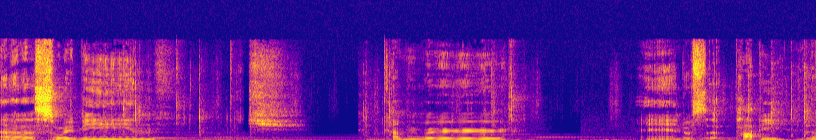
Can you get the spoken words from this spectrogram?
Uh, soybean, cumber, and what's the poppy? Is that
